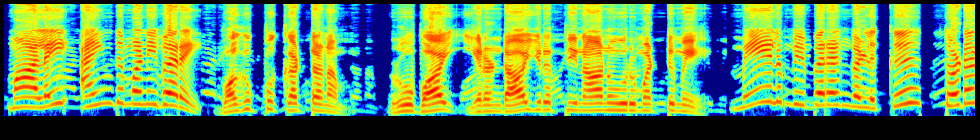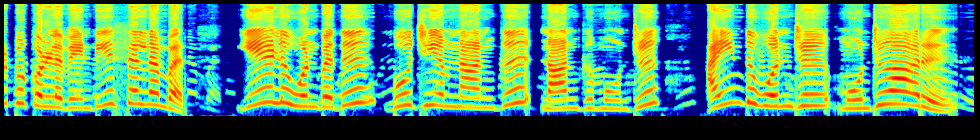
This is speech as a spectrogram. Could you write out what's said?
மாலை ஐந்து மணி வரை. வகுப்பு கட்டணம் ரூபாய் இரண்டாயிரத்தி நானூறு மட்டுமே. மேலும் விவரங்களுக்கு தொடர்பு கொள்ள வேண்டிய செல் நம்பர் ஏழு ஒன்பது பூஜ்ஜியம் நான்கு நான்கு மூன்று ஐந்து ஒன்று மூன்று ஆறு.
